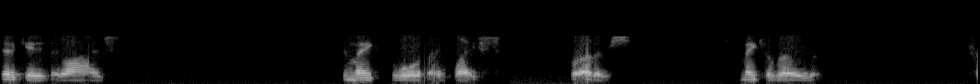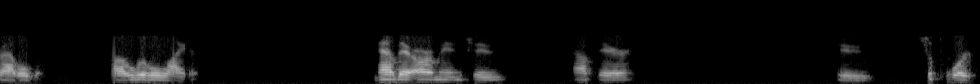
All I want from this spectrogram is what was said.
dedicated their lives to make the world a better place for others make the road traveled a little lighter. Now there are men too out there who support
